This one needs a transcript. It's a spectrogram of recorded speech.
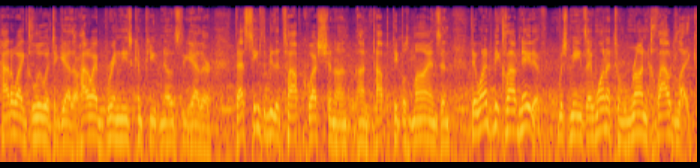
how do I glue it together? How do I bring these compute nodes together? That seems to be the top question on, on top of people's minds, and they want it to be cloud native, which means they want it to run cloud-like,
